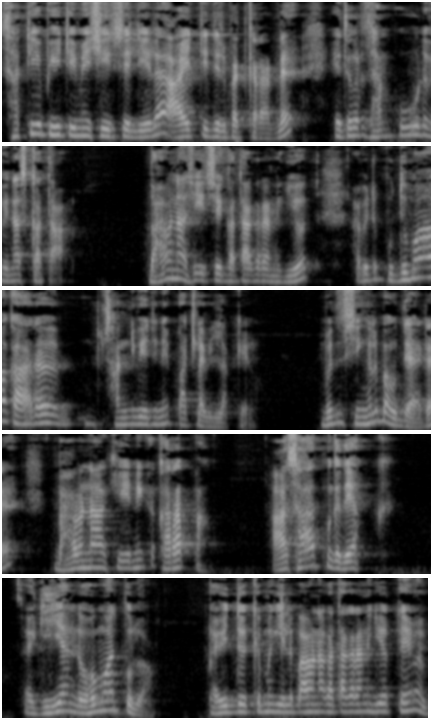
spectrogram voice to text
සතිය පිහිටීමේ ශීර්ෂය ලියලා ආයත් ඉදිරිපත් කරන්න. එතකොට සම්පූර්ණ වෙනස් කතා. භාවනා ශීර්ෂයෙන් කතා කරන්න ගියොත් අපිට පුදුමාකාර sannivedanaye පටලවිල්ලක් එනවා. මොකද සිංහල බෞද්ධයාට භාවනා කියන එක කරප්පන්. ආසාත්මක දෙයක්. ගියන් ඔහොමවත් පුළුවන්. පැවිද්දෝ එක්කම ගිහලා භාවනා කතා කරන්න ගියොත් එහෙම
